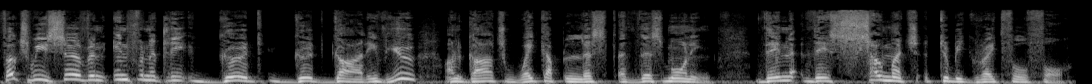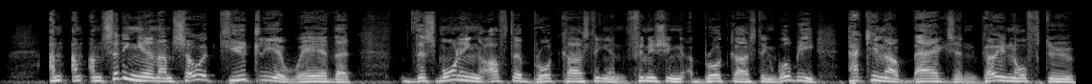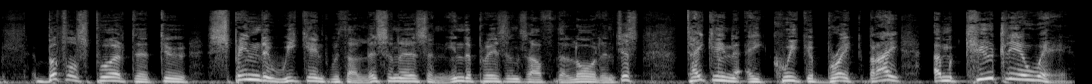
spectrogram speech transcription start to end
Folks, we serve an infinitely good, good God. If you on God's wake up list uh, this morning, then there's so much to be grateful for. I'm, I'm, I'm sitting here and I'm so acutely aware that this morning after broadcasting and finishing broadcasting, we'll be packing our bags and going off to Buffelspoort uh, to spend a weekend with our listeners and in the presence of the Lord and just taking a quick break. But I am acutely aware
